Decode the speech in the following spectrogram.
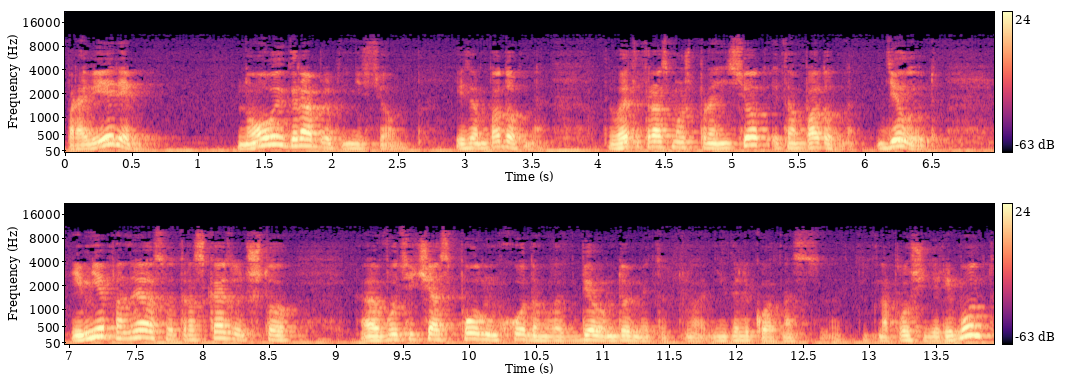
проверим. новые грабли принесем и тому подобное. В этот раз, может, пронесет и тому подобное. Делают. И мне понравилось, вот рассказывают, что вот сейчас полным ходом в Белом доме, тут ну, недалеко от нас, на площади ремонт,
